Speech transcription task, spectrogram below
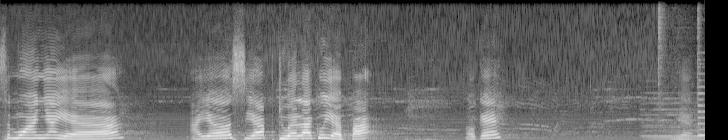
Semuanya ya. Ayo siap dua lagu ya Pak. Oke? Ya. Ku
